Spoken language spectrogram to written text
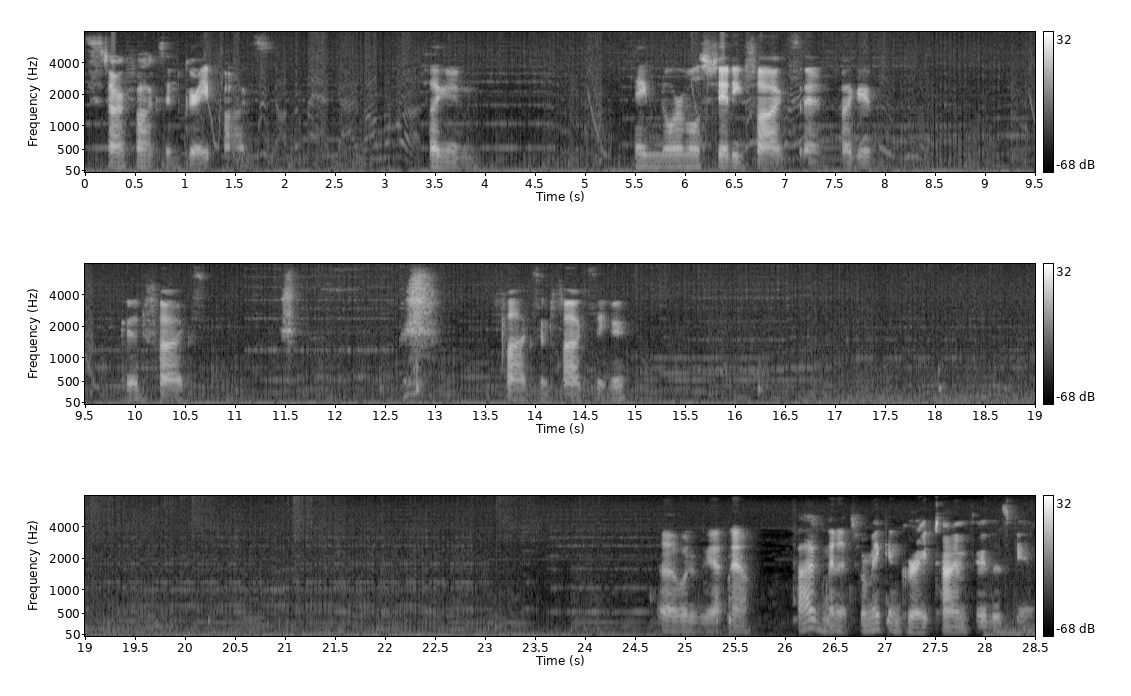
Star Fox and Great Fox. Fucking a normal shitty fox and fucking good fox. fox and fox here. Uh, what are we at now? Five minutes. We're making great time through this game.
